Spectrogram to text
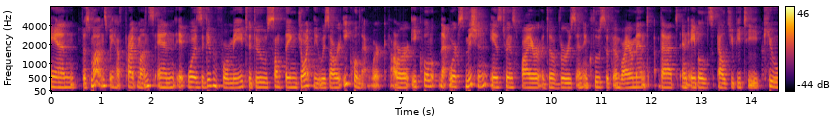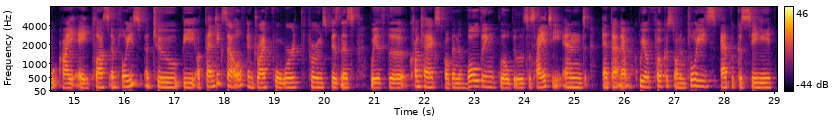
And this month we have Pride Month, and it was a given for me to do something jointly with our Equal Network. Our Equal Network's mission is to inspire a diverse and inclusive environment that enables LGBTQIA plus employees uh, to be authentic self and drive forward the firm's business with the context of an evolving global society. And at that network, we are focused on employees, advocacy,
